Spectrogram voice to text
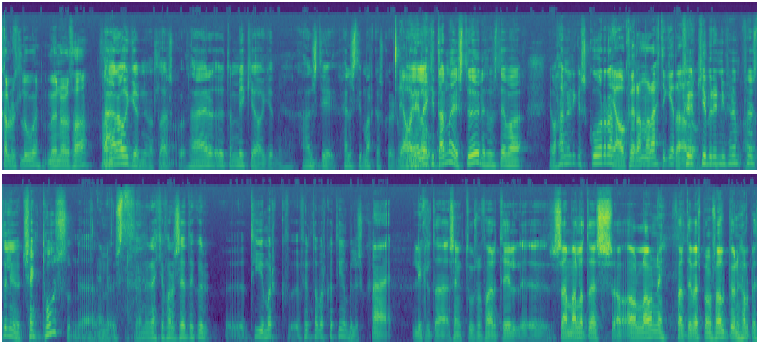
Calvert Lúin, munar það? Það er ágjörni alltaf, sko, það er auðvitað mikið ágjörni helst í, í markaskorinu og ég leik ekki annað í stöðunni, þú veist, ef, að, ef hann er ekki að skora Já, hver annar ætti að gera það? Hver kemur inn í fremstu línu? Cenk Tósun hann er ekki að fara að setja ykkur 10 mörg, 15 mörg á tíanbili sko. Nei líkilegt að Sengt Tússon farið til uh, Sam Allardyce á, á láni, farið til Vestbjörnums Albjörn hjálpið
